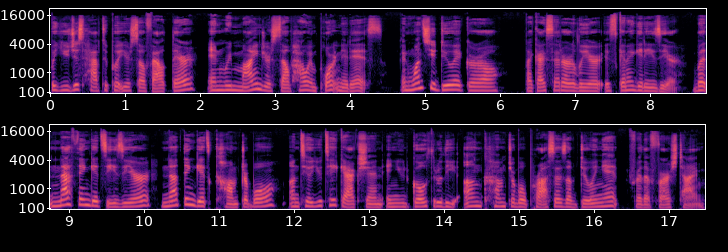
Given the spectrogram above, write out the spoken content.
but you just have to put yourself out there and remind yourself how important it is. And once you do it, girl, like I said earlier, it's going to get easier. But nothing gets easier, nothing gets comfortable until you take action and you go through the uncomfortable process of doing it for the first time.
